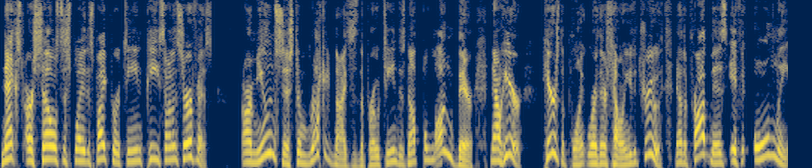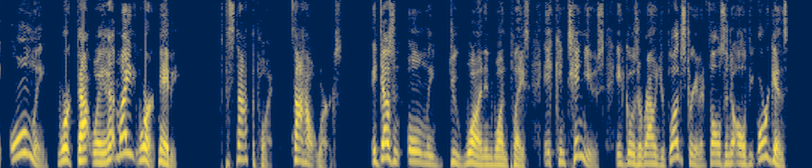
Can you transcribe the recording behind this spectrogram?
Next, our cells display the spike protein piece on its surface. Our immune system recognizes the protein does not belong there. Now, here, here's the point where they're telling you the truth. Now, the problem is if it only, only worked that way, that might work, maybe. But that's not the point. It's not how it works. It doesn't only do one in one place. It continues. It goes around your bloodstream. It falls into all the organs.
